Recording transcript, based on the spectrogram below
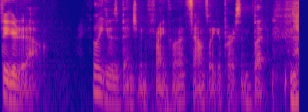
figured it out. I feel like it was Benjamin Franklin. That sounds like a person, but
